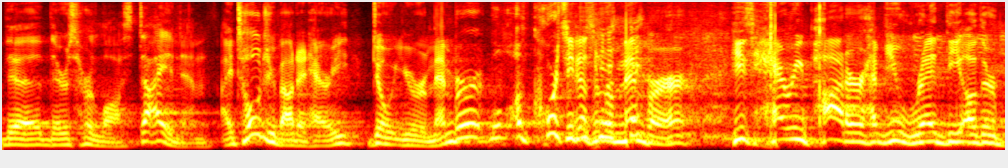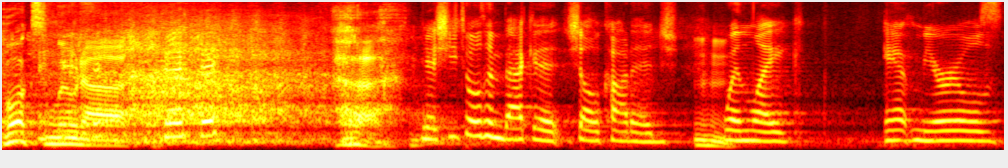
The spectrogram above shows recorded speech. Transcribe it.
the, there's her lost diadem. I told you about it, Harry. Don't you remember? Well, of course he doesn't remember. He's Harry Potter. Have you read the other books, Luna? yeah, she told him back at Shell Cottage Mhm. when like Aunt Muriel's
